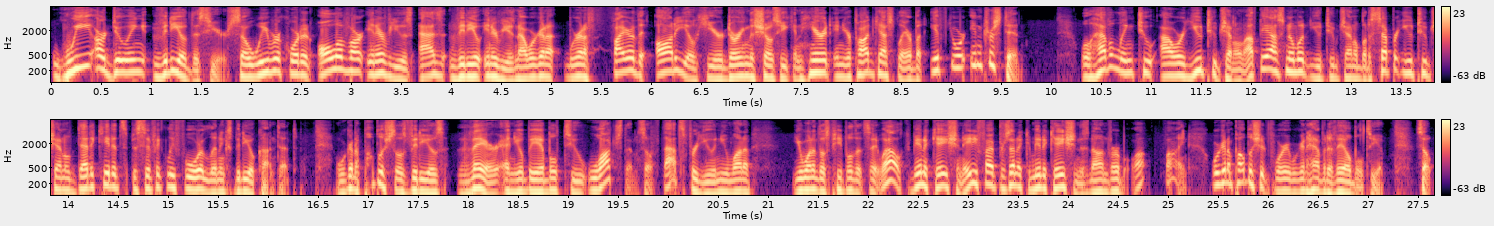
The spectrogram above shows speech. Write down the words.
we are doing video this year. So we recorded all of our interviews as video interviews. Now we're to we're to fire the audio here during the show so you can hear it in your podcast player, but if you're interested, we'll have a link to our YouTube channel, not the Ask Noah YouTube channel, but a separate YouTube channel dedicated specifically for Linux video content. We're going to publish those videos there and you'll be able to watch them. So if that's for you and you want to you're one of those people that say, well, communication, 85% of communication is nonverbal. Well, fine. We're going to publish it for you. We're going to have it available to you. So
